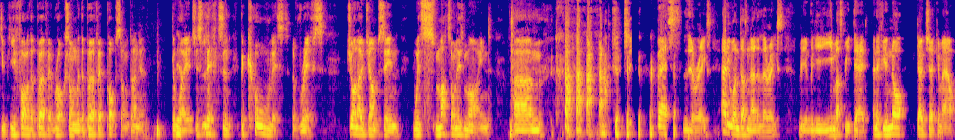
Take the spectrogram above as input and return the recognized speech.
you follow the perfect rock song with the perfect pop song, don't you? The yeah. way it just lifts and the coolest of riffs. Jono jumps in with smut on his mind. Um, best lyrics. Anyone doesn't know the lyrics, you, you must be dead. And if you're not, go check them out.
